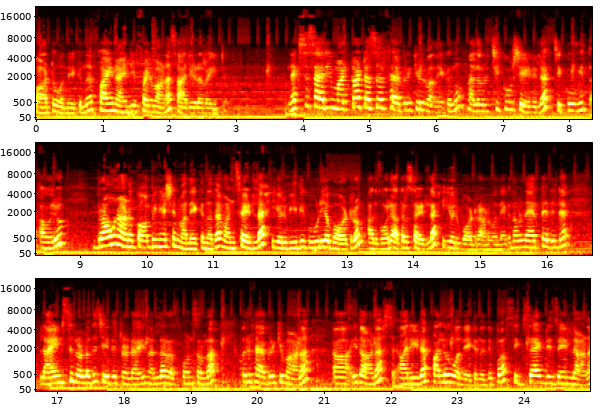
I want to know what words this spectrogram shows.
പാർട്ട് വന്നിരിക്കുന്നത്. ഫൈവ് നയന്റി ഫൈവ് ആണ് സാരിയുടെ റേറ്റ് നെക്സ്റ്റ് സാരി മഡ്ക ടസർ ഫാബ്രിക്കിൽ വന്നേക്കുന്നു നല്ലൊരു ചിക്കു ഷെയ്ഡിൽ ചിക്കു വിത്ത് ഒരു ബ്രൗൺ ആണ് കോമ്പിനേഷൻ വന്നേക്കുന്നത് വൺ സൈഡിൽ ഈ ഒരു വീതി കൂടിയ ബോർഡറും അതുപോലെ അതർ സൈഡിൽ ഈ ഒരു ബോർഡറാണ് വന്നേക്കുന്നത് നമ്മൾ നേരത്തെ ഇതിന്റെ ലൈൻസിലുള്ളത് ചെയ്തിട്ടുണ്ടായി. നല്ല റെസ്പോൺസ് ഉള്ള ഒരു ഫാബ്രിക്കുമാണ് ഇതാണ് സാരിയുടെ പലവ് വന്നേക്കുന്നത് ഇതിപ്പോൾ സിക്സാക് ഡിസൈനിലാണ്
